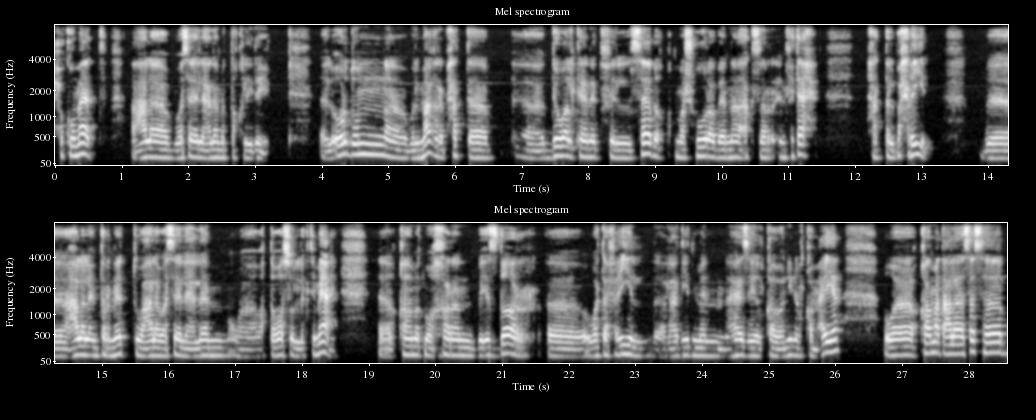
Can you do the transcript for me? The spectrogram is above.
الحكومات على وسائل الإعلام التقليدية. الأردن والمغرب حتى دول كانت في السابق مشهورة بأنها أكثر انفتاحا حتى البحرين على الإنترنت وعلى وسائل الإعلام والتواصل الاجتماعي. قامت مؤخرا بإصدار وتفعيل العديد من هذه القوانين القمعية وقامت على أساسها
